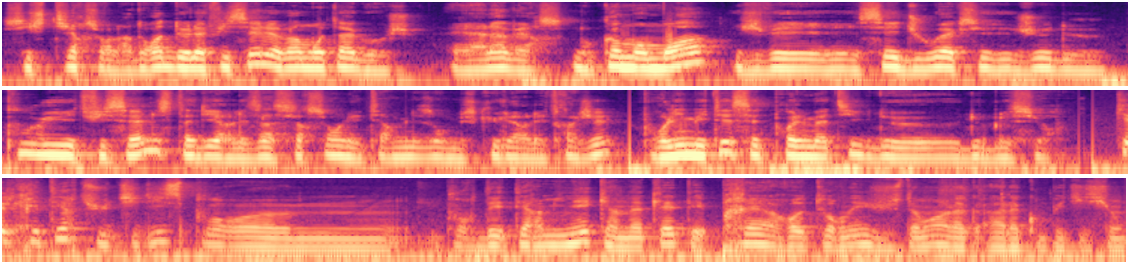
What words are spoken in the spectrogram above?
Si je tire sur la droite de la ficelle, elle va monter à gauche. Et à l'inverse. Donc comment moi, je vais essayer de jouer avec ce jeu de poulie et de ficelle, c'est-à-dire les insertions, les terminaisons musculaires, les trajets, pour limiter cette problématique de, de blessure. Quels critères tu utilises pour, euh, pour déterminer qu'un athlète est prêt à retourner justement à la, à la compétition?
